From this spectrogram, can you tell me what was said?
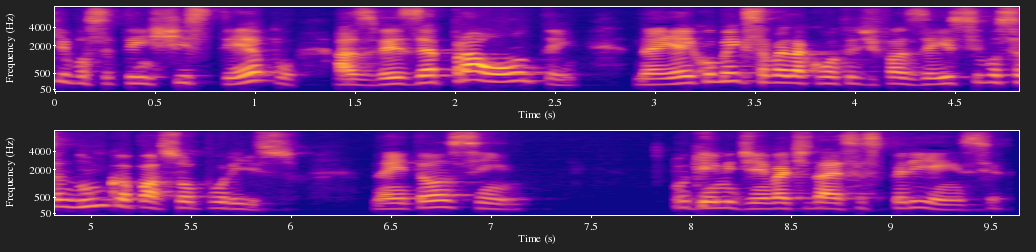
que você tem X tempo, às vezes é para ontem, né? E aí como é que você vai dar conta de fazer isso se você nunca passou por isso? Né? Então, assim, o Game Jam vai te dar essa experiência,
